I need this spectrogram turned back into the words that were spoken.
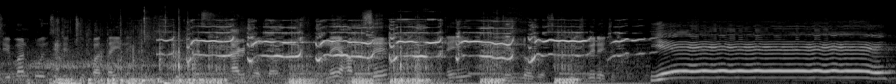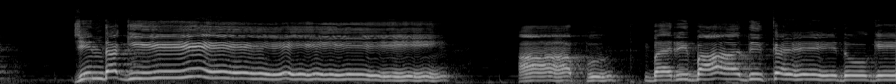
सीमन कौन सी चीज़ छुपाता ही नहीं। एक्ट होता है नहीं हमसे नहीं इन लोगों से कुछ भी नहीं छुपाता ये ज़िंदगी आप बर्बाद कर दोगे।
